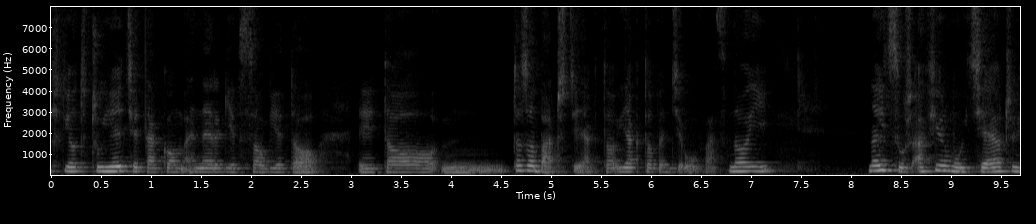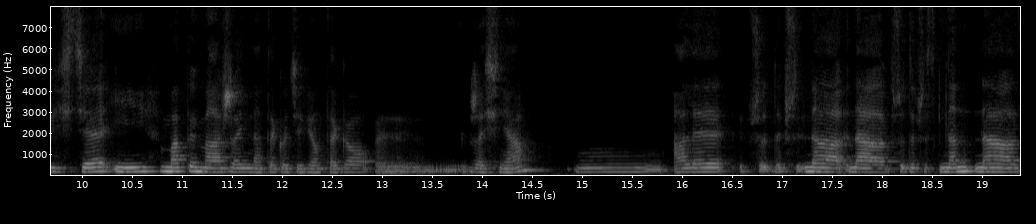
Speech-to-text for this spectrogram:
jeśli odczujecie taką energię w sobie, to, to, mm, to zobaczcie, jak to, jak to będzie u Was. No i, no i cóż, afirmujcie oczywiście i mapy marzeń na tego 9 y, września. Mm, ale przede, na, na, przede wszystkim na, na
